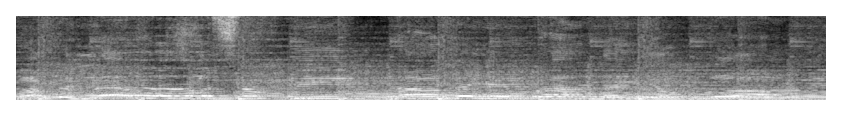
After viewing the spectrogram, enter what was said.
Watermelon, the now they are brown and you're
